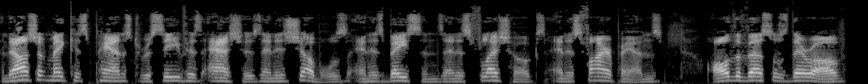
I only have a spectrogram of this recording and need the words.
And thou shalt make his pans to receive his ashes, and his shovels, and his basins, and his flesh hooks, and his fire pans, all the vessels thereof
